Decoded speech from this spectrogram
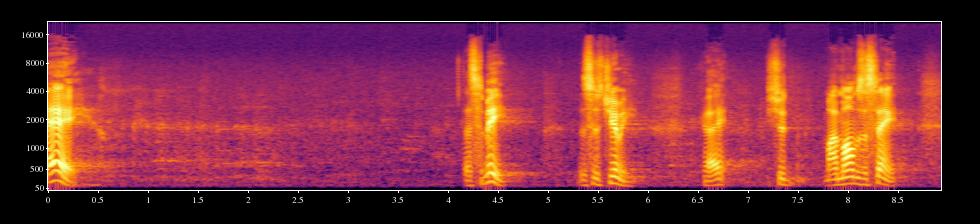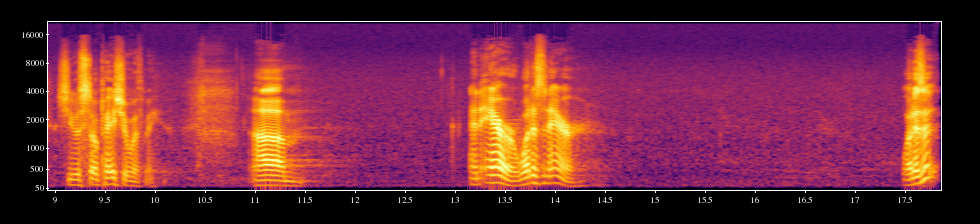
A. That's me. This is Jimmy. Okay? Should, my mom's a saint. She was so patient with me. Um, an heir. What is an heir? What is it?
